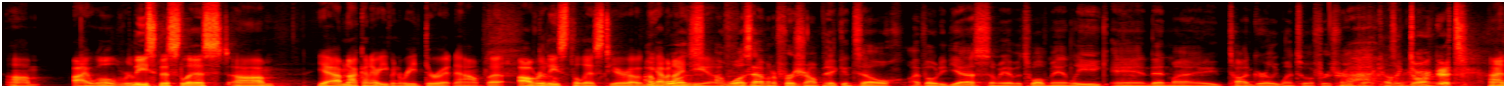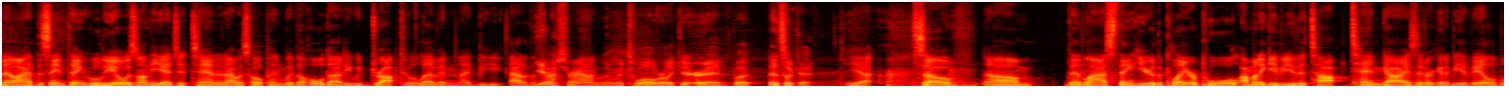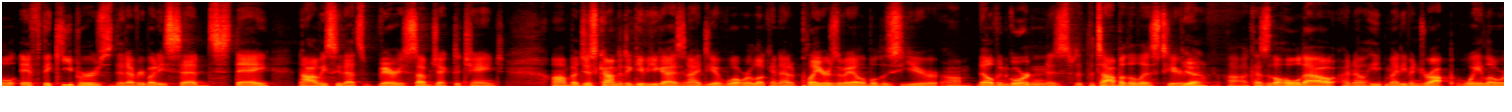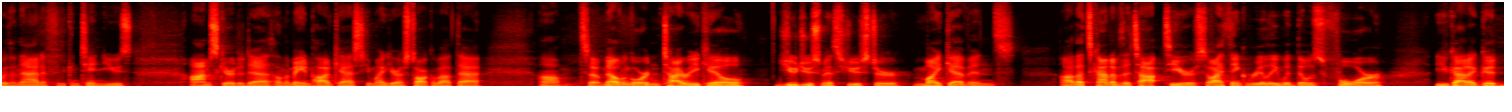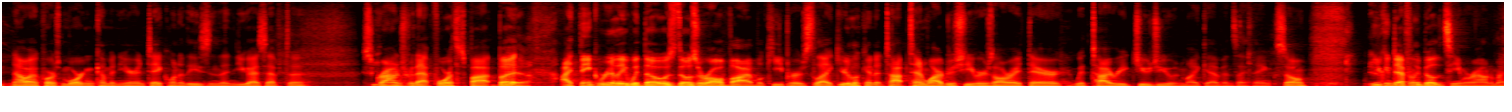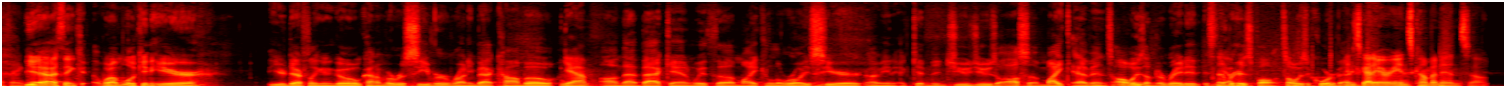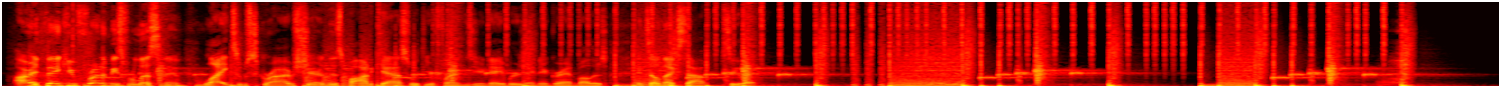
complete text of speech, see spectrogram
um, I will release this list. Um, yeah, I'm not going to even read through it now, but I'll release the list here. We I have an was- idea. I was having a first round pick until I voted yes, and we have a 12 man league, and then my Todd Gurley went to a first round pick. I was like, darn it. I know I had the same thing. Julio was on the edge at 10, and I was hoping with the holdout he would drop to 11, and I'd be out of the first round. And then with 12, we're like, you're in, but it's okay. Yeah. So um, then last thing here, the player pool. I'm going to give you the top 10 guys that are going to be available if the keepers that everybody said stay. Now, obviously, that's very subject to change. Um, but just kind of to give you guys an idea of what we're looking at, of players available this year. Um, Melvin Gordon is at the top of the list here. Yeah. Because of the holdout. I know he might even drop way lower than that if it continues. I'm scared to death. On the main podcast, you might hear us talk about that. Um, so Melvin Gordon, Tyreek Hill, Juju Smith Schuster, Mike Evans. Uh, that's kind of the top tier. So I think really with those four, you've got a good. Now, of course, Morgan come in here and take one of these, and then you guys have to scrounge for that fourth spot. But Yeah. I think really with those, those are all viable keepers. Like you're looking at top 10 wide receivers all right there with Tyreek, Juju, and Mike Evans, I think. So you can definitely build a team around him, I think. Yeah, I think what I'm looking here, you're definitely going to go kind of a receiver running back combo. Yeah. On that back end with uh, Mike and Leroyce here. I mean, getting the Juju's awesome. Mike Evans, always underrated. It's never Yeah. his fault. It's always a quarterback. And he's got Arians coming in. So All right, thank you, frenemies, for listening. Like, subscribe, share this podcast with your friends, your neighbors, and your grandmothers. Until next time, see you later.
